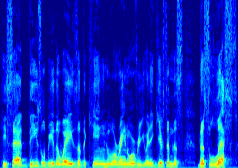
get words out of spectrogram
He said, These will be the ways of the king who will reign over you. And he gives them this, this list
